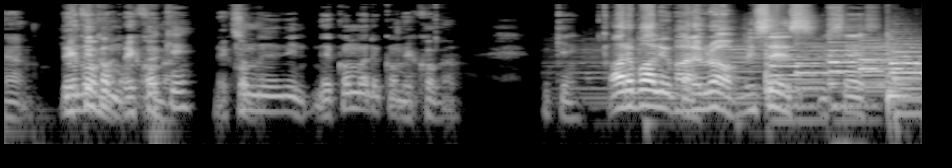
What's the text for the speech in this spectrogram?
Ja. Det, Men kommer, det kommer, Okej. det Som kommer. du vill. Det kommer, det kommer. Det kommer. Okej. Ha det bra allihopa. Ha det bra, vi ses! Vi ses.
